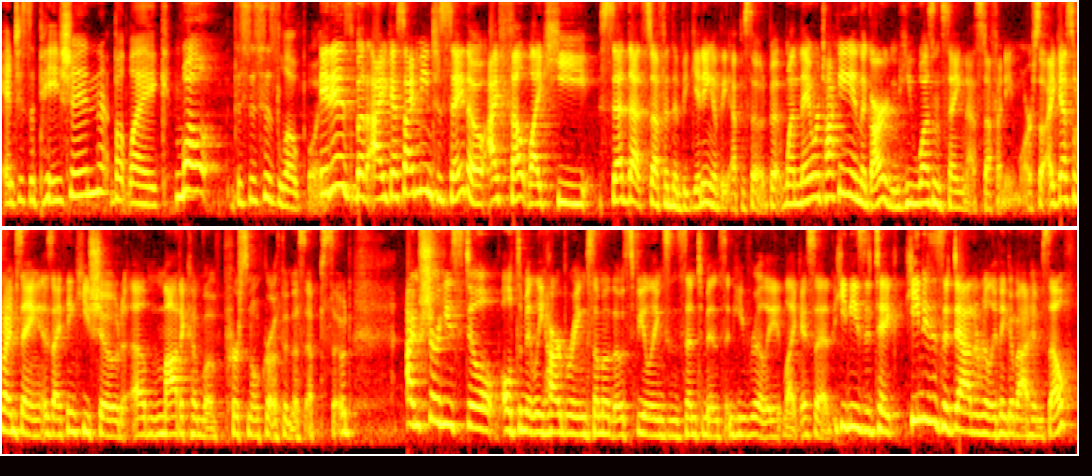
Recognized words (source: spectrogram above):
anticipation, but like well, this is his low point. It is, but I guess I mean to say though, I felt like he said that stuff in the beginning of the episode, but when they were talking in the garden, he wasn't saying that stuff anymore. So I guess what I'm saying is I think he showed a modicum of personal growth in this episode. I'm sure he's still ultimately harboring some of those feelings and sentiments, and he really, like I said, he needs to take he needs to sit down and really think about himself.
